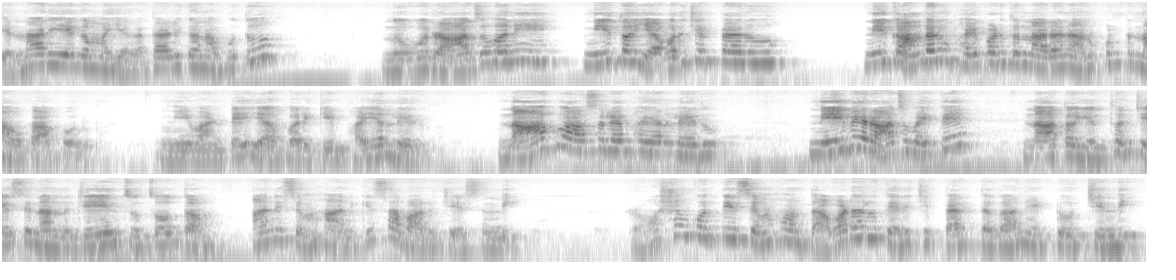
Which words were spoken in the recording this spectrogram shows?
చిన్నారి ఏగమ్మ ఎగతాళిగా నవ్వుతూ నువ్వు రాజువని నీతో ఎవరు చెప్పారు? నీకందరూ భయపడుతున్నారని అనుకుంటున్నావు కాబోలు. నీవంటే ఎవ్వరికీ భయం లేదు. నాకు అసలే భయం లేదు. నీవే రాజువైతే నాతో యుద్ధం చేసి నన్ను జయించు చూద్దాం అని సింహానికి సవాలు చేసింది. రోషం కొద్దీ సింహం దవడలు తెరిచి పెద్దగా నిట్టూర్చింది.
